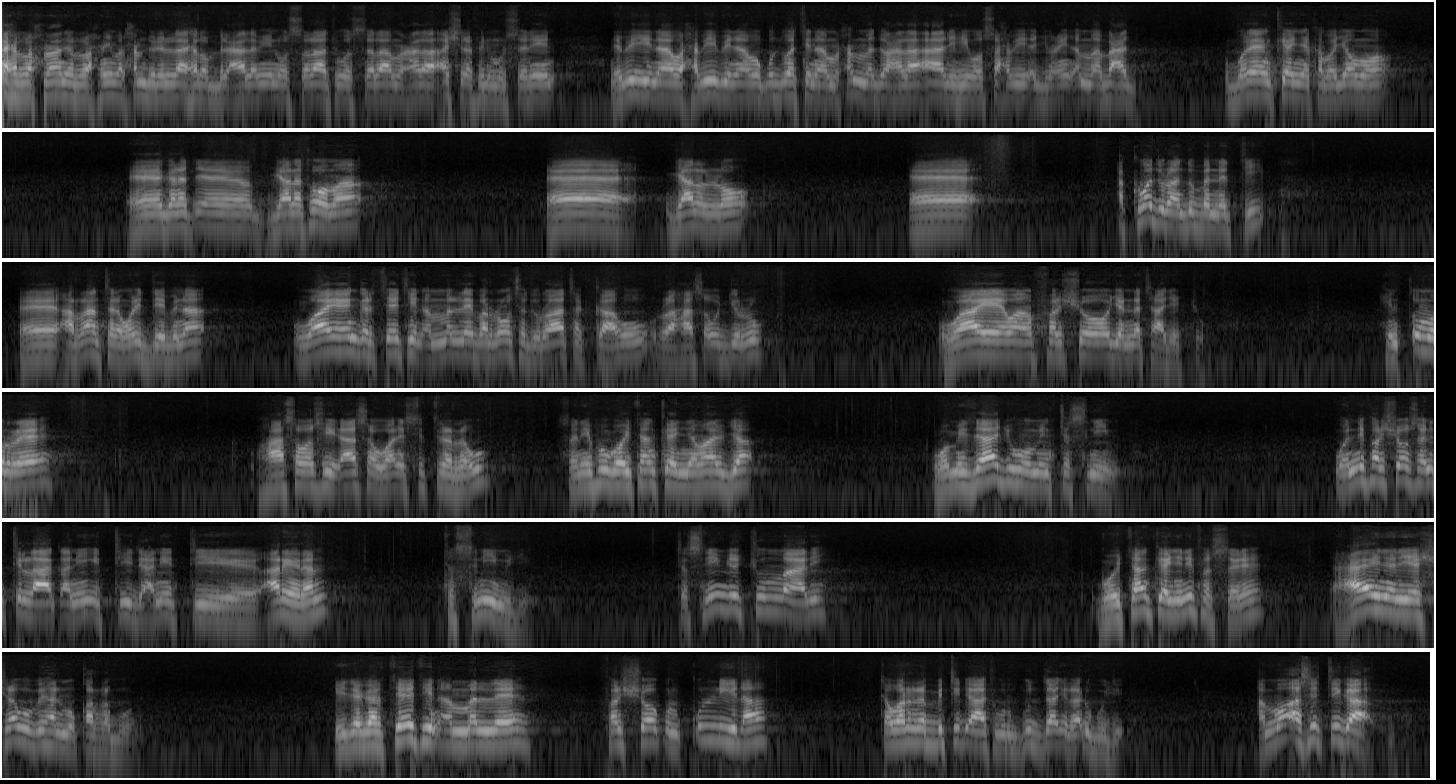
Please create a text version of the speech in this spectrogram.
الله الرحمن الرحيم الحمد لله رب العالمين والصلاة والسلام على أشرف المرسلين نبينا وحبيبنا وقدوتنا محمد وعلى آله وصحبه أجمعين أما بعد بولين كينيا كبجومو قالت جالتوما جال إيه أكما دوران دب النتي إيه أرانتنا ولد ديبنا waa'een garteetiin ammallee barnoota duraa takkaahu rahaasa wajjirru waa'ee waan farshoo jannataa jechuu hin xumurree haasawa siidhaasa waan isitti rarra'u saniifuu goytaan keenya maal ja ومزاجه من تسنيم wanni farshoo sanitti laaqanii itti da'anii itti areeran tasniimi je tasniim jechuun maali قويتان كان يفسره عينا يشرب بها المقربون. إذا قرتيتين أما اللي فرشوق الكلي لا تورب بتدعات ورقودا إلى رقوجي. أما أستي قا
